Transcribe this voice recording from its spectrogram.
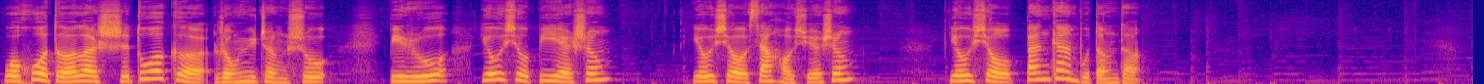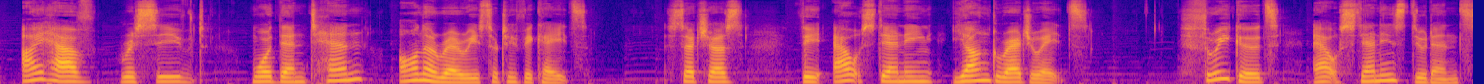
我获得了十多个荣誉证书，比如优秀毕业生、优秀三好学生、优秀班干部等等。I have received more than 10 honorary certificates, such as the Outstanding Young Graduates, Three Good Outstanding Students,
